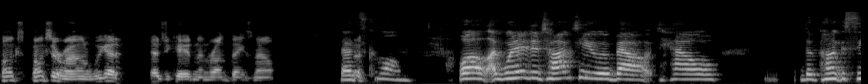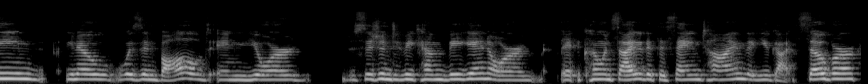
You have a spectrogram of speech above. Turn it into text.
Punks punks are around. We got to educate and run things now. That's cool. Well, I wanted to talk to you about how the punk scene, you know, was involved in your decision to become vegan or it coincided at the same time that you got sober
